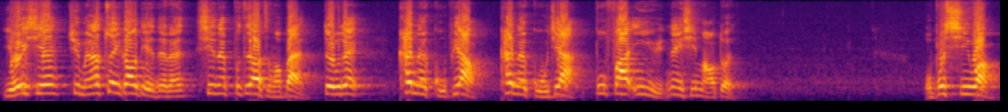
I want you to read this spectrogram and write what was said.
有一些去买到最高点的人，现在不知道怎么办，对不对？看了股票，看了股价，不发一语，内心矛盾。我不希望，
